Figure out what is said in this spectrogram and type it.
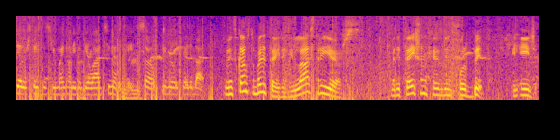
the other spaces you might not even be allowed to meditate. Mm-hmm. So you really created that. When it comes to meditating, in last three years, meditation has been forbid in Egypt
